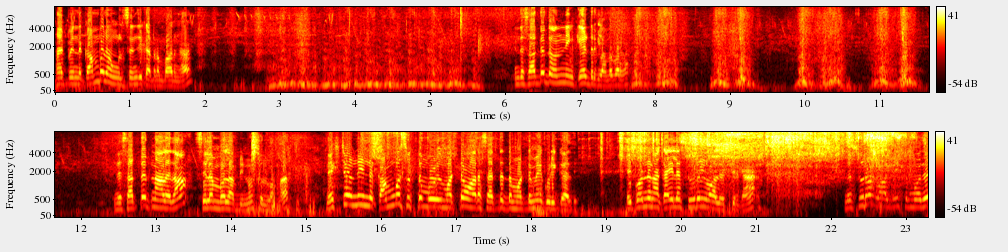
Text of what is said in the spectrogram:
நான் இப்போ இந்த கம்பலை உங்களுக்கு செஞ்சு காட்டுறேன் பாருங்கள் இந்த சத்தத்தை வந்து நீங்கள் கேட்டிருக்கலாம் அந்த பாருங்க. இந்த சத்தத்தினால தான் சிலம்பல் அப்படின்னு சொல்லுவாங்க. நெக்ஸ்ட் வந்து இந்த கம்பு சுத்தும் பொழுது மட்டும் வர சத்தத்தை மட்டுமே குறிக்காது. இப்போ வந்து நான் கையில் சுருள் வாள் வச்சுருக்கேன். இந்த சுருள் வாள் வீசும்போது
